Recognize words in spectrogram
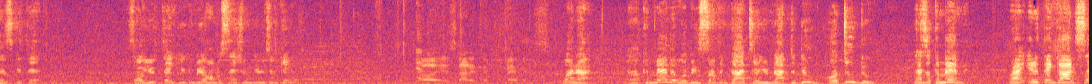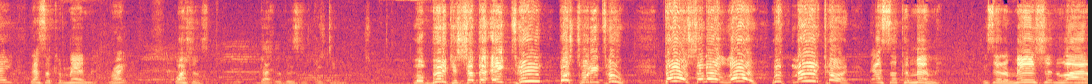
Let's get that. So you think you can be a homosexual and get into the kingdom? Uh, it's not in the commandments. Why not? A commandment would be something God tell you not to do or to do. That's a commandment, right? Anything God say, that's a commandment, right? Watch this. You got Leviticus 18. Leviticus chapter 18, verse 22. Thou shalt not lie with mankind, That's a commandment. He said a man shouldn't lie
